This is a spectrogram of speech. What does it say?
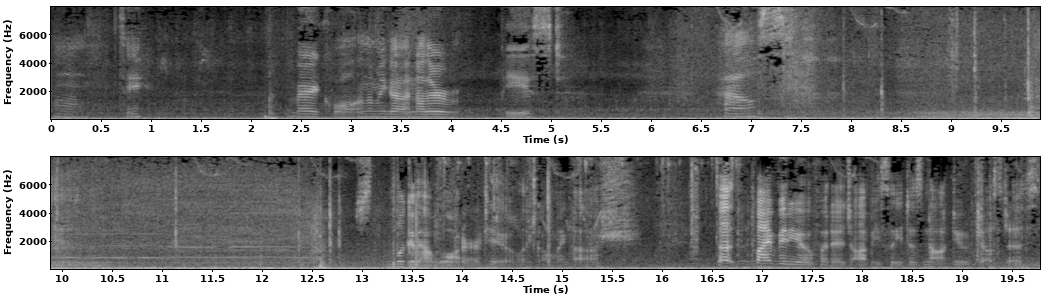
Hmm, see? Very cool. And then we got another beast look at that water too. Like, oh my gosh. That my video footage obviously does not do justice.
